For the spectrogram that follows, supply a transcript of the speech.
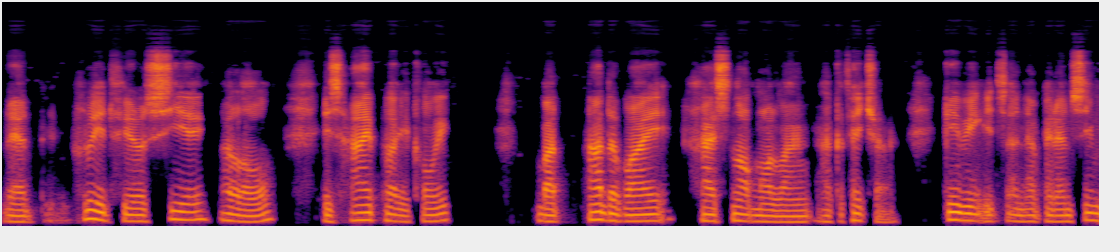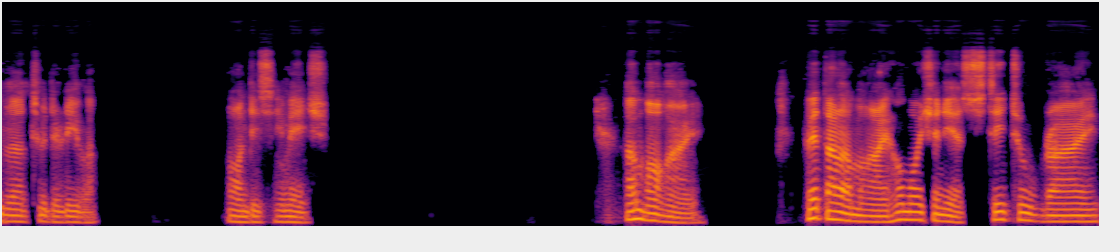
that fluid filled CLO is hyperechoic, but otherwise has normal lung architecture, giving it an appearance similar to the liver on this image. MRI Fetal MRI homogeneous T2 bright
